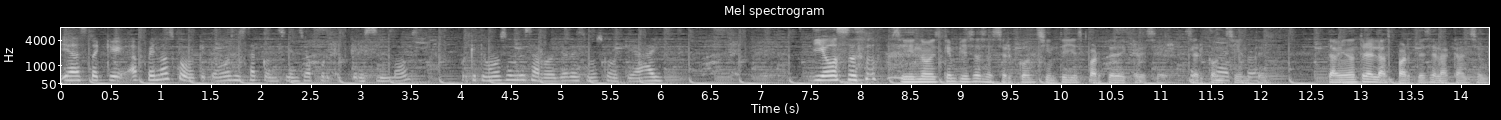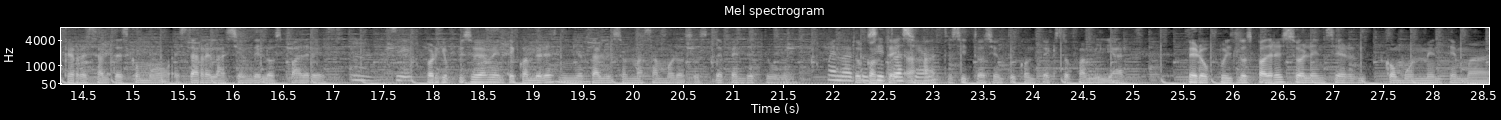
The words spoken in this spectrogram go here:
y hasta que apenas como que tenemos esta conciencia porque crecimos, porque tuvimos un desarrollo, decimos como que, ay, Dios. Sí, no, es que empiezas a ser consciente y es parte de crecer, ser Exacto. consciente. También otra de las partes de la canción que resalta es como esta relación de los padres. Mm, sí, Porque pues obviamente cuando eres niño tal vez son más amorosos, depende tu, bueno, tu, conte- situación. ajá, tu situación, tu contexto familiar. Pero pues los padres suelen ser comúnmente más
